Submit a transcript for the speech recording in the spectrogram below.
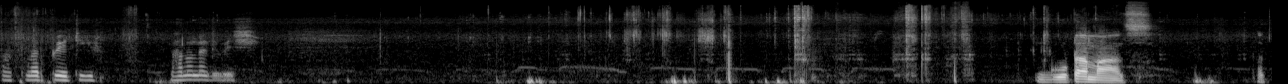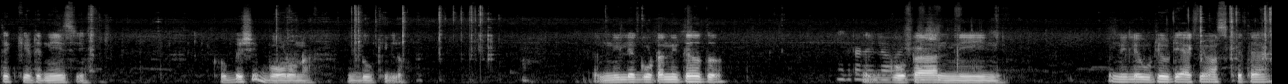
পাতলার পেটি ভালো লাগে বেশ। গোটা মাছ। তাতে কেটে নিয়েছি। খুব বেশি বড় না দু কিলো। নিলে গোটা নিতে হতো। গোটা নিইনি। নিলে উঠে উঠে একই মাছ খেতে হয়।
